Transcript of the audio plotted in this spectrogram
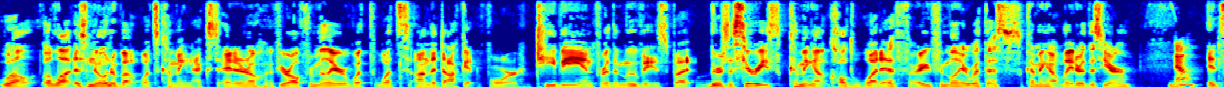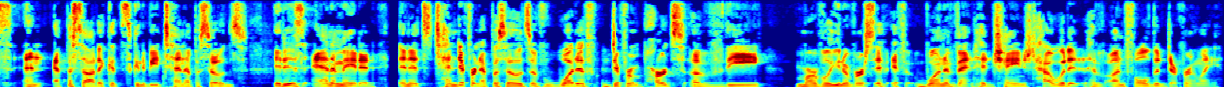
Well, a lot is known about what's coming next. I don't know if you're all familiar with what's on the docket for TV and for the movies, but there's a series coming out called What If. Are you familiar with this? Coming out later this year? No. It's an episodic. It's going to be 10 episodes. It is animated and it's 10 different episodes of what if different parts of the Marvel universe, if, if one event had changed, how would it have unfolded differently?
